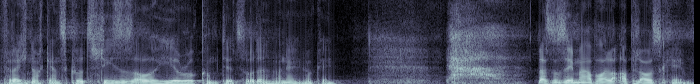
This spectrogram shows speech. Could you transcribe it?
Vielleicht noch ganz kurz, Jesus Our Hero kommt jetzt, oder? Oh, nee, okay. Ja, lass uns ihm mal Applaus geben.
